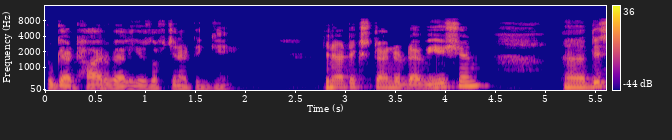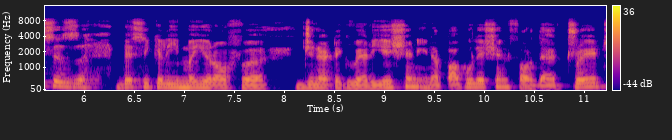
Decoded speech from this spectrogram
to get higher values of genetic gain genetic standard deviation. Uh, this is basically measure of uh, genetic variation in a population for that trait.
